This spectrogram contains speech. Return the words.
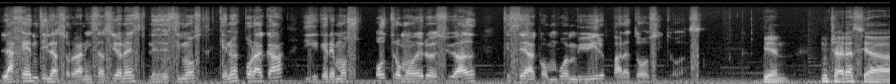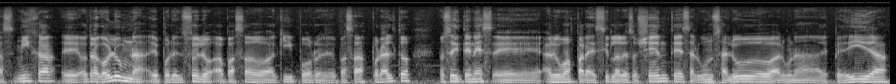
la gente y las organizaciones les decimos que no es por acá y que queremos otro modelo de ciudad que sea con buen vivir para todos y todas. Bien, muchas gracias, mija. Eh, otra columna eh, por el suelo ha pasado aquí por eh, Pasadas por Alto. No sé si tenés algo más para decirle a los oyentes, algún saludo, alguna despedida.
